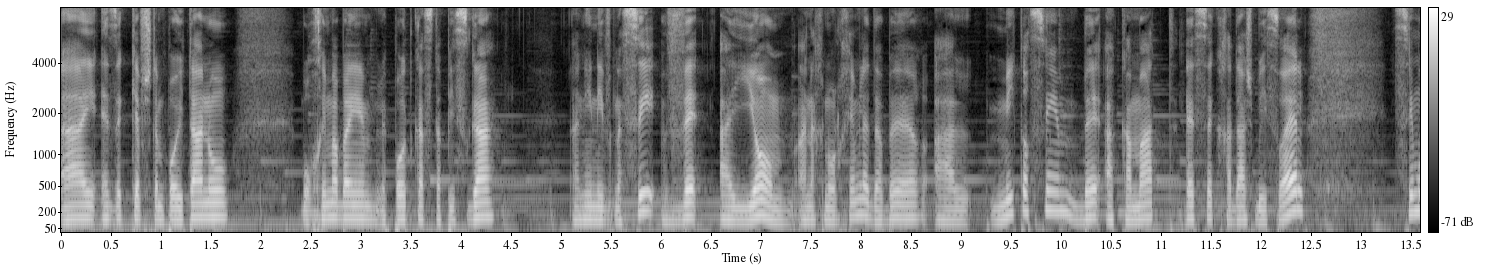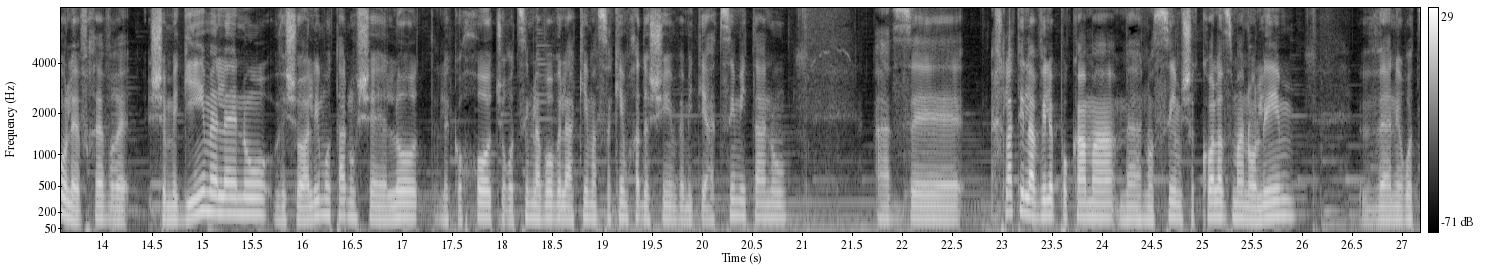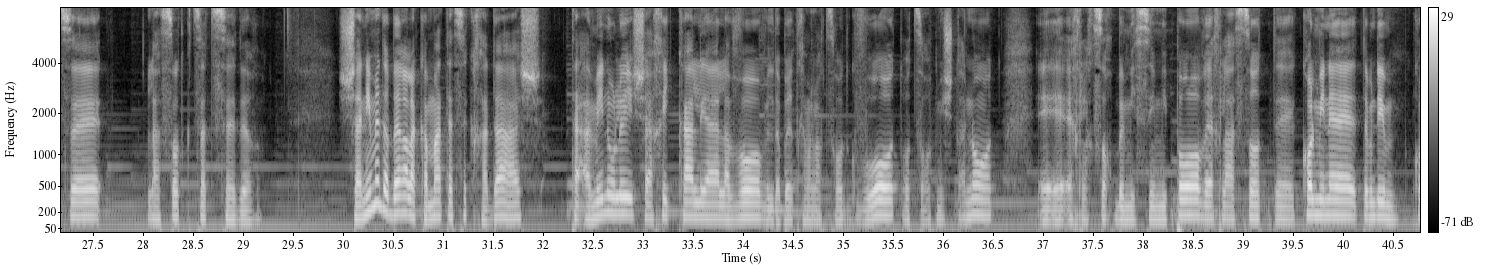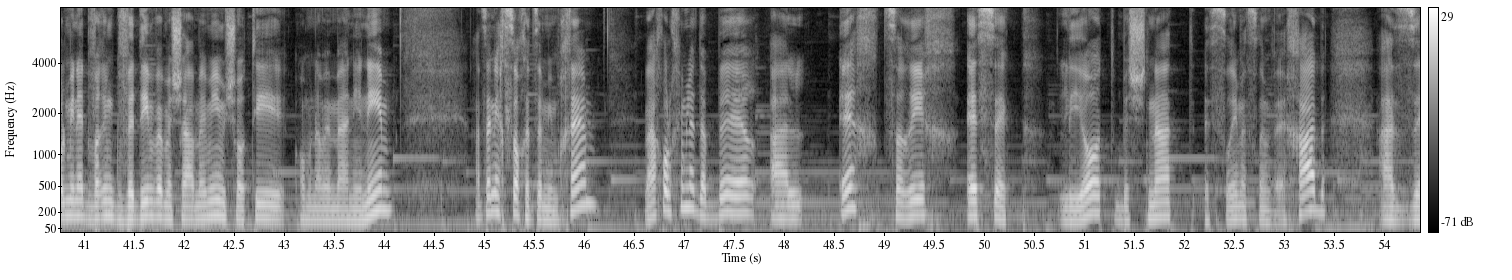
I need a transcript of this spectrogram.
היי, איזה כיף שאתם פה איתנו. ברוכים הבאים לפודקאסט הפסגה. אני ניב נשיא, והיום אנחנו הולכים לדבר על מיתוסים בהקמת עסק חדש בישראל. שימו לב, חבר'ה, שמגיעים אלינו ושואלים אותנו שאלות, לקוחות שרוצים לבוא ולהקים עסקים חדשים ומתייעצים איתנו, אז uh, החלטתי להביא לפה כמה מהנושאים שכל הזמן עולים, ואני רוצה לעשות קצת סדר. כשאני מדבר על הקמת עסק חדש, תאמינו לי שהכי קל לי היה לבוא ולדבר איתכם על הוצאות גבוהות, הוצאות משתנות, אה, אה, איך לחסוך במיסים מפה ואיך לעשות אה, כל מיני, אתם יודעים, כל מיני דברים כבדים ומשעממים שאותי אומנם הם מעניינים. אז אני אחסוך את זה ממכם, ואנחנו הולכים לדבר על איך צריך עסק להיות בשנת 2021. אז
